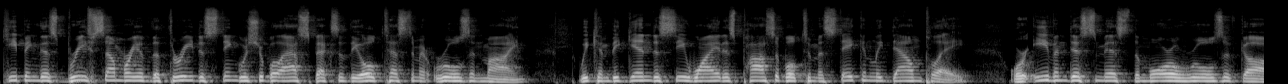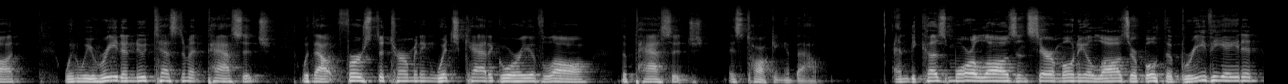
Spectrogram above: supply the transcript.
Keeping this brief summary of the three distinguishable aspects of the Old Testament rules in mind, we can begin to see why it is possible to mistakenly downplay or even dismiss the moral rules of God when we read a New Testament passage without first determining which category of law the passage is talking about. And because moral laws and ceremonial laws are both abbreviated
